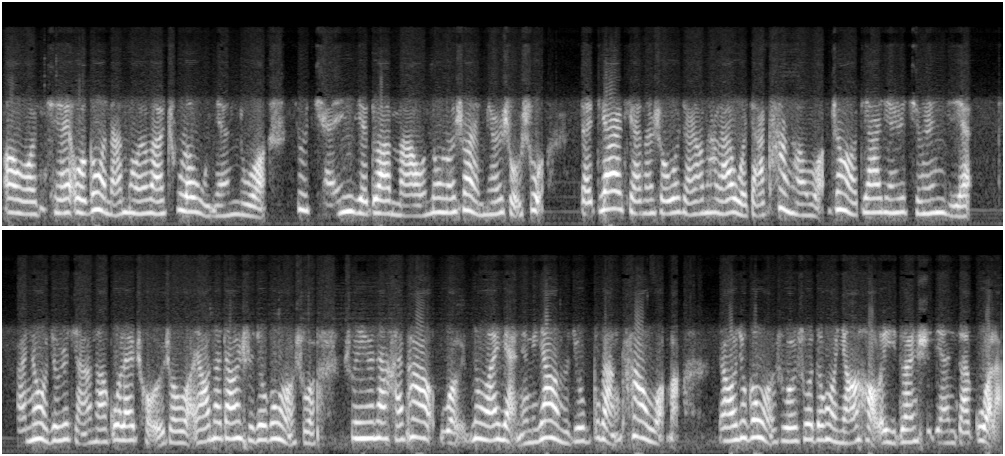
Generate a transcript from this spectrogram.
哦，我前我跟我男朋友吧处了五年多，就前一阶段嘛，我弄了双眼皮手术，在第二天的时候，我想让他来我家看看我，正好第二天是情人节。反正我就是想让他过来瞅一瞅我，然后他当时就跟我说，说因为他害怕我弄完眼睛的样子就不敢看我嘛，然后就跟我说说等我养好了一段时间再过来。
